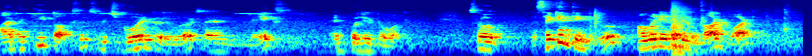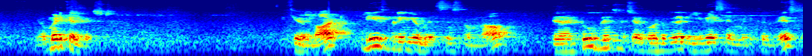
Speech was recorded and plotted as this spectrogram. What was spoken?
are the key toxins which go into rivers and lakes and pollute the water. So the second thing to do, how many of you have not bought your medical waste? If you have not, please bring your medicines from now. There are two bins which are going to be the e-waste and medical waste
